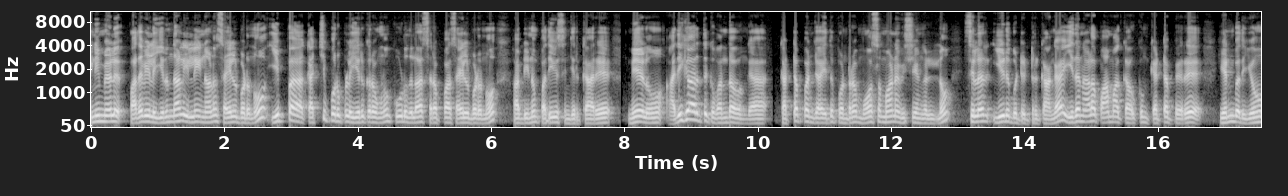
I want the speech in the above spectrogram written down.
இனிமேல் பதவியில் இருந்தாலும் இல்லைனாலும் செயல்படணும். இப்போ கட்சி பொறுப்பில் இருக்கிறவங்களும் கூடுதலாக சிறப்பாக செயல்படணும் அப்படின்னு பதிவு செஞ்சிருக்காரு. மேலும் அதிகாரத்துக்கு வந்தவங்க கட்ட பஞ்சாயத்து போன்ற மோசமான விஷயங்களிலும் சிலர் ஈடுபட்டு இருக்காங்க இதனால பாமகவுக்கும் கெட்ட பேரு என்பதையும்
